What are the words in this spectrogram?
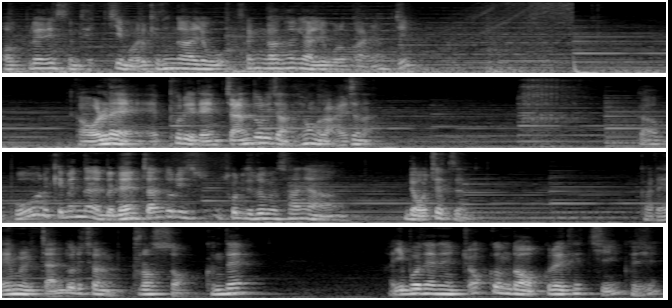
업그레이드 했으면 됐지. 뭐 이렇게 생각하려고 생각하게 하려고 그런 거 아니야, 그지? 그러니까 원래 애플이 램 짠돌이잖아, 형 그거 알잖아. 하, 그러니까 뭐 이렇게 맨날 램 짠돌이 소리 들으면서 하냐. 근데 어쨌든 그러니까 램을 짠돌이처럼 불었어. 근데 이번에는 조금 더 업그레이드 했지, 그지?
